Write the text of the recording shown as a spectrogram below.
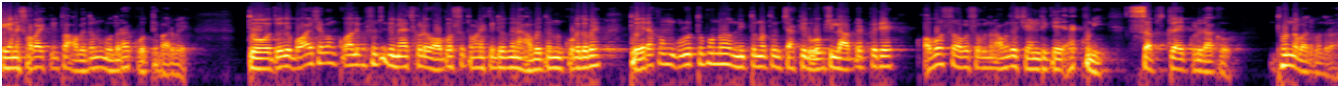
এখানে সবাই কিন্তু আবেদন বন্ধুরা করতে পারবে। তো যদি বয়স এবং কোয়ালিফিকেশন যদি ম্যাচ করে, অবশ্যই তোমরা কিন্তু আবেদন করে দেবে। তো এরকম গুরুত্বপূর্ণ নিত্য নতুন চাকরির অফিসিয়াল আপডেট পেতে অবশ্যই অবশ্যই বন্ধুরা আমাদের চ্যানেলটিকে এখনই সাবস্ক্রাইব করে রাখো। ধন্যবাদ বন্ধুরা।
